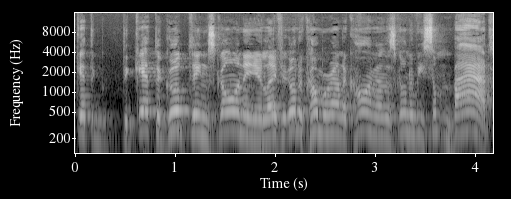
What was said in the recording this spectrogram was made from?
get, the, get the good things going in your life, you're going to come around the corner and there's going to be something bad.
